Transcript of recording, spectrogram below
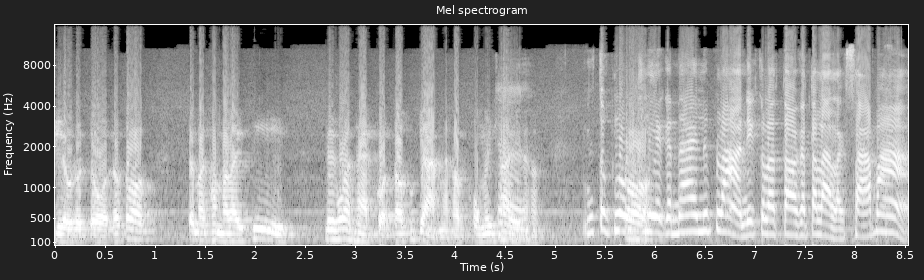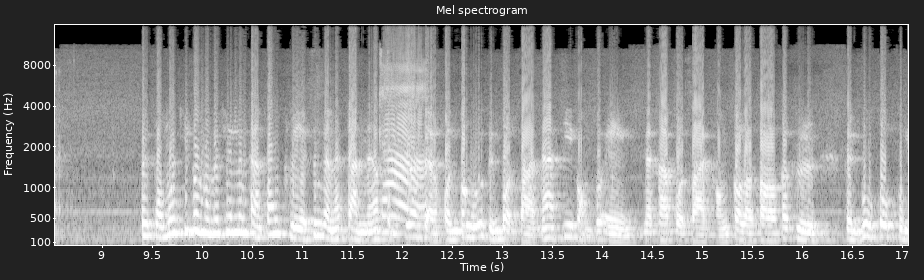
เดียวๆโดดๆแล้วก็จะมาทำอะไรที่ เรียกว่าแหกกฎเราทุกอย่างนะครับ คงไม่ใช่นะครับนี่ตกลงก็เคลียร์กันได้หรือเปล่านี่กรตกับตลาดหลักทรัพย์อะแต่ผมว่าคิดว่ามันไม่ใช่เรื่องการต้องเคลียร์ซึ่งกันและกันนะครับผมค่ะเชื่อว่าแต่ละคนต้องรู้ถึงบทบาทหน้าที่ของตัวเองนะครับ บทบาทของกรตก็คือเป็นผู้ควบคุม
